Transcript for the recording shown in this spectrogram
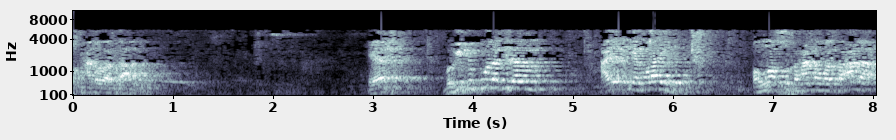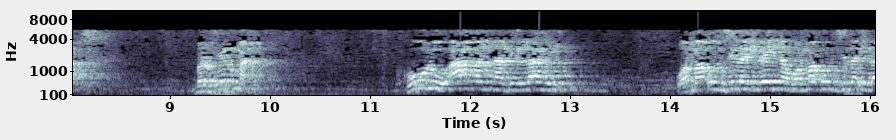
Subhanahu wa taala. Ya, begitu pula di dalam ayat yang lain Allah Subhanahu wa taala berfirman, "Qulu amanna billahi wa ma unzila ilaina wa ma unzila ila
